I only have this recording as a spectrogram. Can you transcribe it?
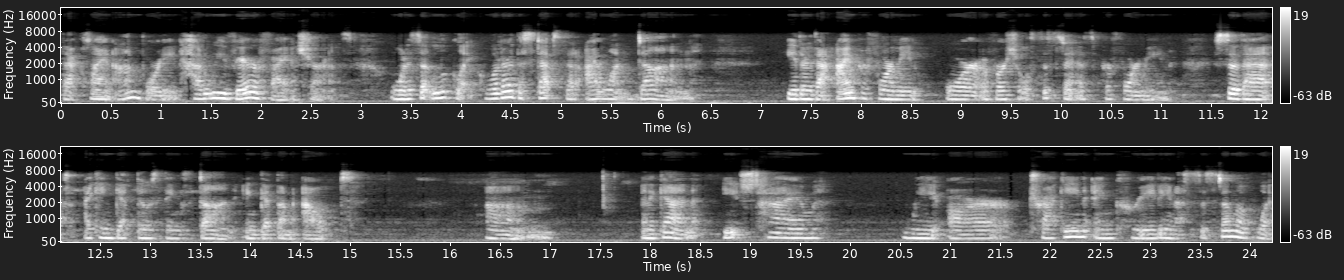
that client onboarding, how do we verify insurance? What does it look like? What are the steps that I want done? Either that I'm performing or a virtual assistant is performing so that I can get those things done and get them out um, and again, each time we are tracking and creating a system of what,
